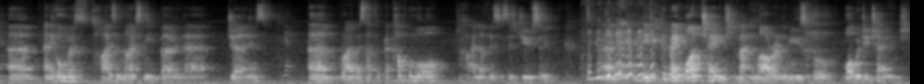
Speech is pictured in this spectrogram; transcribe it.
Yeah. Um, and it almost ties a nice neat bow in their journeys. Yeah. Um, right, let's have a couple more. I love this, this is juicy. Um, if you could make one change to McNamara in the musical, what would you change?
